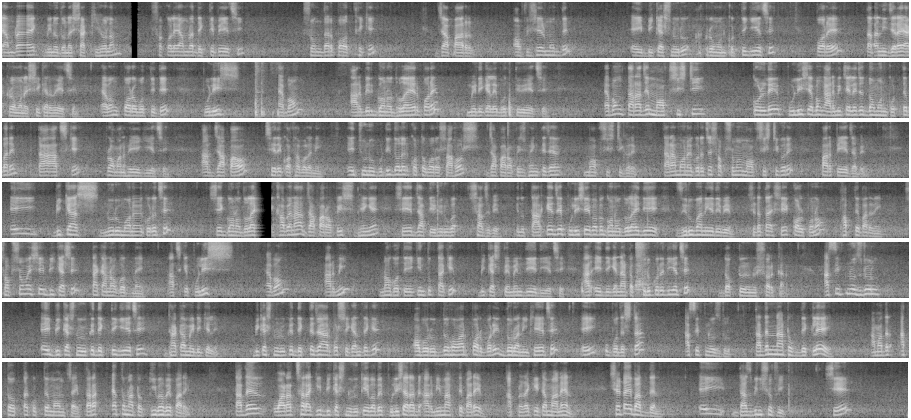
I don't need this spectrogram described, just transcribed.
আমরা এক বিনোদনের সাক্ষী হলাম। সকলে আমরা দেখতে পেয়েছি সন্ধ্যার পর থেকে জাপার অফিসের মধ্যে এই বিকাশ নুরু আক্রমণ করতে গিয়েছে। পরে তারা নিজেরাই আক্রমণের শিকার হয়েছে এবং পরবর্তীতে পুলিশ এবং আরবির গণধোলাইয়ের পরে মেডিকেলে ভর্তি হয়েছে এবং তারা যে মব সৃষ্টি করলে পুলিশ এবং আর্মি যে দমন করতে পারে, তা আজকে প্রমাণ হয়ে গিয়েছে। আর জাপাও ছেড়ে কথা বলেনি। এই চুনুপুটি দলের কত বড় সাহস? জাপার অফিস ভেঙতে যায়, মব সৃষ্টি করে। তারা মনে করেছে সবসময় মব সৃষ্টি করে পার পেয়ে যাবে। এই বিকাশ নুরু মনে করেছে, সে গণদোলায় খাবে না, জাপার অফিস ভেঙে সে জাতীয় হিরু সাজবে। কিন্তু তাকে যে পুলিশে এভাবে গণদোলায় দিয়ে জিরু বানিয়ে দেবে, সেটা তা সে কল্পনাও ভাবতে পারেনি। সবসময় সে বিকাশে টাকা নগদ নেয়। আজকে পুলিশ এবং আর্মি নগদেই কিন্তু তাকে বিকাশ পেমেন্ট দিয়ে দিয়েছে। আর এইদিকে নাটক শুরু করে দিয়েছে ডক্টর ইউনুস সরকার। আসিফ নজরুল এই বিকাশ নুরুকে দেখতে গিয়েছে ঢাকা মেডিকেলে। বিকাশ নুরুকে দেখতে যাওয়ার পর সেখান থেকে অবরুদ্ধ হওয়ার পরপরই দৌড়ানি খেয়েছে এই উপদেশটা আসিফ নজরুল। তাদের নাটক দেখলে আমাদের আত্মহত্যা করতে মন চায়। তারা এত নাটক কীভাবে পারে? তাদের ওয়ার্ডার ছাড়া কি বিকাশ নুরুকে এভাবে পুলিশ আর আর্মি মারতে পারে? আপনারা কি এটা মানেন? সেটাই বাদ দেন। এই ডাস্টবিন শফিক, সে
